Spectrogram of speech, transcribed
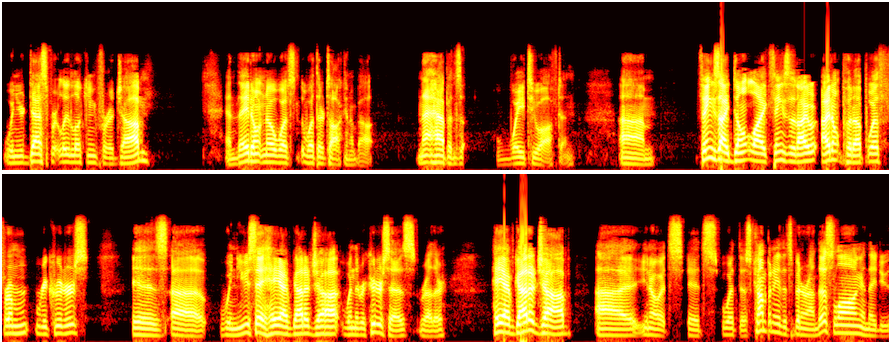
when you're desperately looking for a job and they don't know what's what they're talking about. And that happens way too often. Um, things I don't like, things that I, I don't put up with from recruiters is uh, when you say, Hey, I've got a job, when the recruiter says, rather, Hey, I've got a job uh, you know, it's it's with this company that's been around this long, and they do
